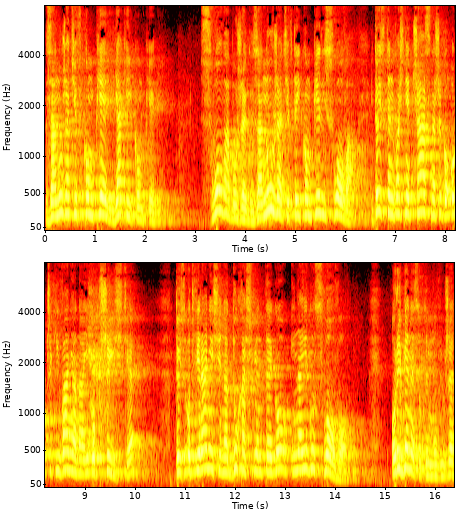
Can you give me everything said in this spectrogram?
zanurza cię w kąpieli. Jakiej kąpieli? Słowa Bożego. Zanurza cię w tej kąpieli słowa. I to jest ten właśnie czas naszego oczekiwania na Jego przyjście. To jest otwieranie się na Ducha Świętego i na Jego Słowo. Orygenes o tym mówił, że,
